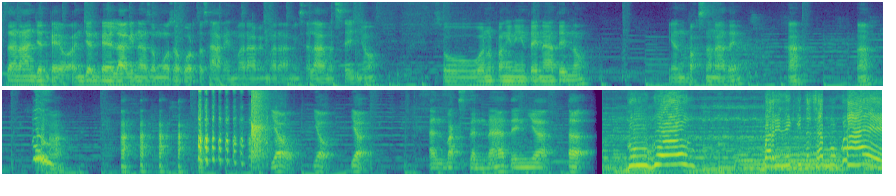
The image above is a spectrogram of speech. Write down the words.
sana andyan kayo. Andyan kayo lagi na sumusuporta sa akin. Maraming maraming salamat sa inyo. So, ano pang hinihintay natin, no? Yan, box na natin. Ha? Ha? Ha? yo, yo, yo. Unbox na natin, ya. Uh, Gunggong! Barinig kita sa mukha eh!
